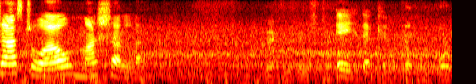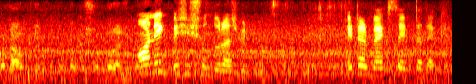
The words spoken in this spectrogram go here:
জাস্ট ওয়াও মাশাল্লাহ এই দেখেন। অনেক বেশি সুন্দর আসবে। এটার ব্যাক সাইডটা দেখেন।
